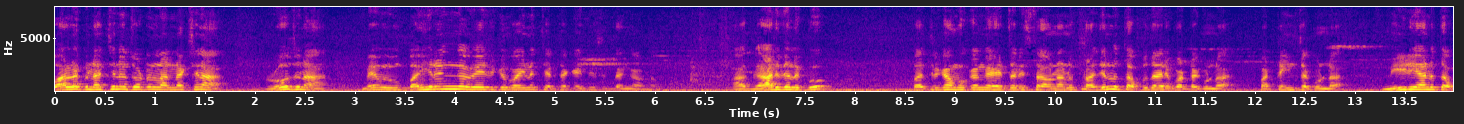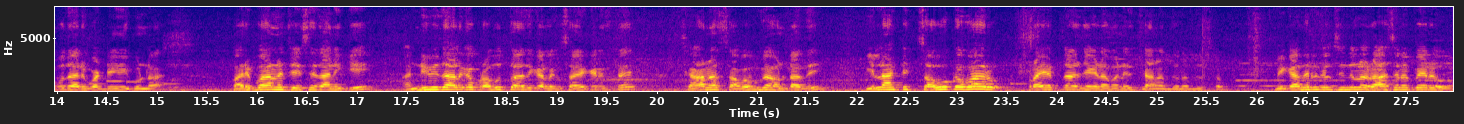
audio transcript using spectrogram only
వాళ్ళకు నచ్చిన చోట్ల నచ్చిన రోజున మేము బహిరంగ వేదిక పైన చర్చకైతే సిద్ధంగా ఉన్నాం. ఆ గాడిదలకు పత్రికాముఖంగా హెచ్చరిస్తూ ఉన్నాను. ప్రజలను తప్పుదారి పట్టకుండా పట్టించకుండా మీడియాను తప్పుదారి పట్టించకుండా పరిపాలన చేసేదానికి అన్ని విధాలుగా ప్రభుత్వ అధికారులకు సహకరిస్తే చాలా సబబుగా ఉంటుంది. ఇలాంటి చౌకబారు ప్రయత్నాలు చేయడం అనేది చాలా దురదృష్టం. మీకు అందరికీ తెలిసి ఇందులో రాసిన పేరు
